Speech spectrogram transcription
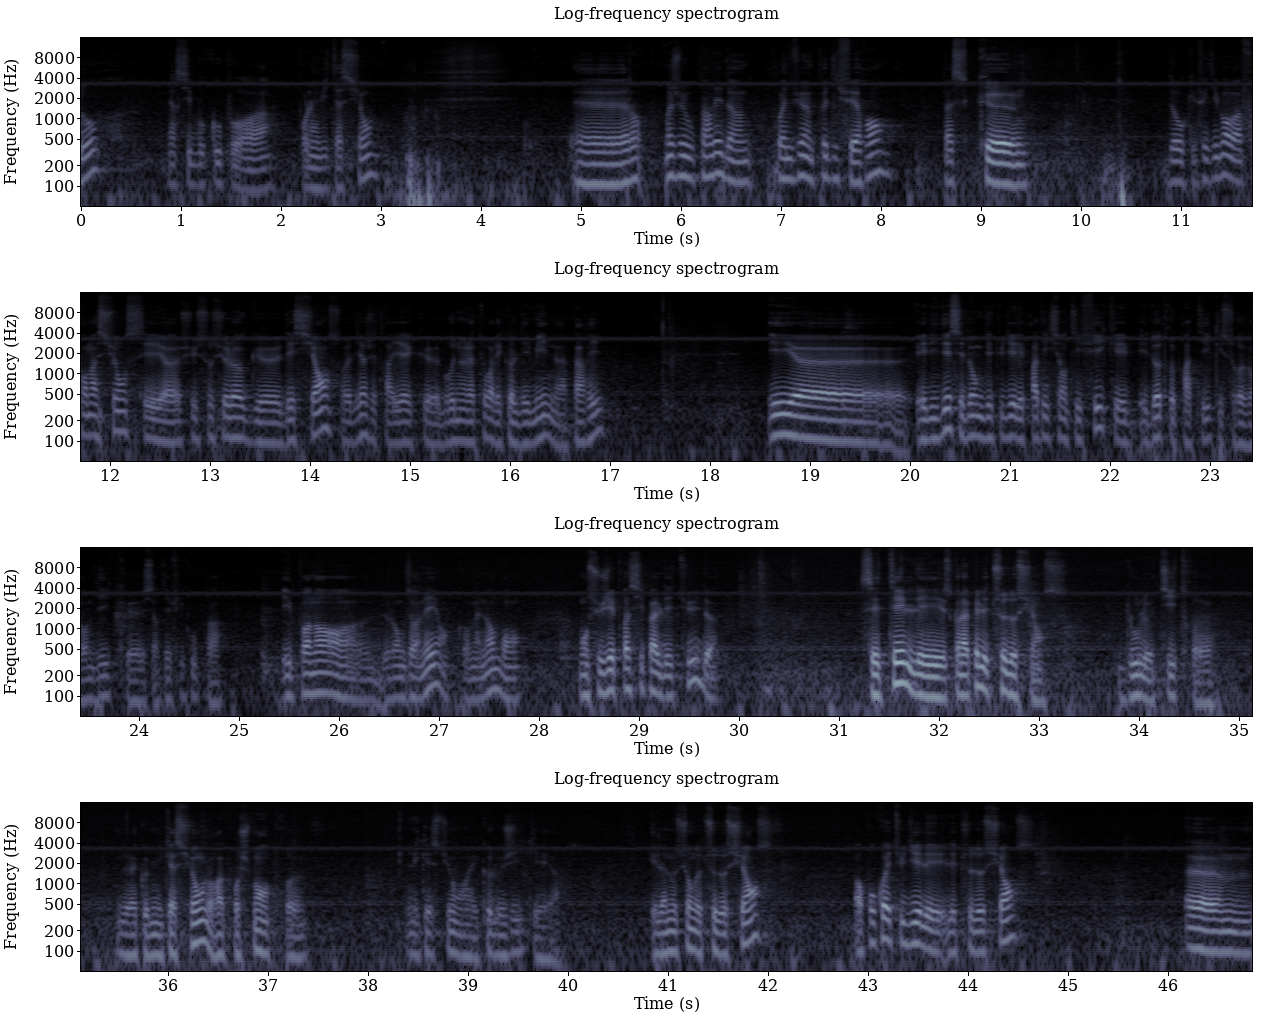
Bonjour, merci beaucoup pour, euh, pour l'invitation. Euh, alors, moi je vais vous parler d'un point de vue un peu différent parce que, donc effectivement, ma formation, c'est, euh, je suis sociologue des sciences, on va dire, j'ai travaillé avec Bruno Latour à l'école des mines à Paris. Et, et l'idée, c'est donc d'étudier les pratiques scientifiques et, d'autres pratiques qui se revendiquent scientifiques ou pas. Et pendant de longues années, encore maintenant, mon, mon sujet principal d'étude, c'était ce qu'on appelle les pseudosciences, d'où le titre euh, de la communication, le rapprochement entre les questions écologiques et, euh, et la notion de pseudosciences. Alors pourquoi étudier les, les pseudosciences? Euh,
